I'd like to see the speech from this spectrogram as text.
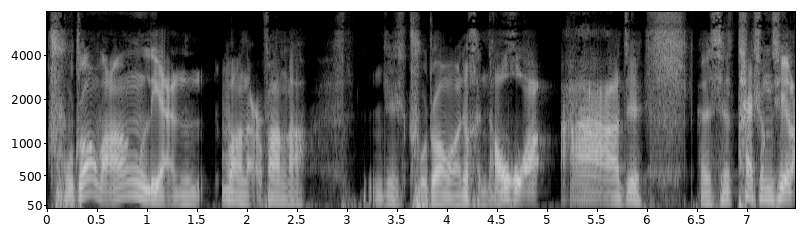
楚庄王脸往哪儿放啊？这楚庄王就很恼火啊！这，呃，太生气了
